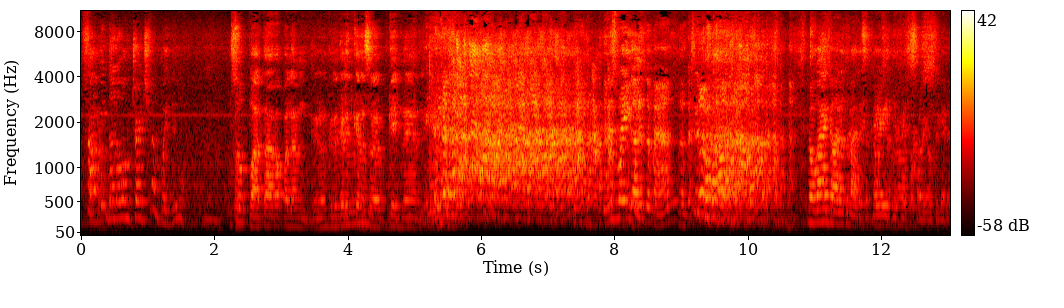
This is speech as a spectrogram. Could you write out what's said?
sa amin, dalawang charge lang, pwede mo. So, bata ka pa lang, nagalit ka na sa game na yan. Is this why you got into math? No, why I got into that is a very different story altogether.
